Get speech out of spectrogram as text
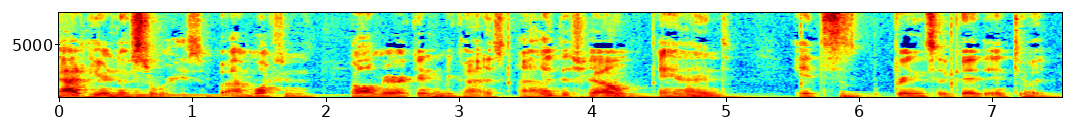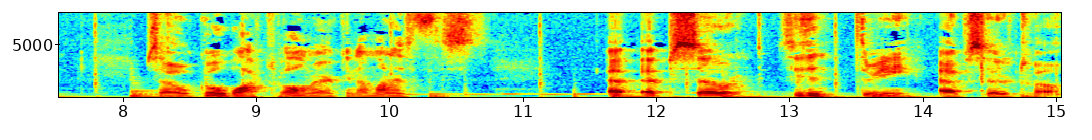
Sad hearing those stories, but I'm watching All American because I like the show and it brings a good into it. So go watch All American. I'm on a episode, season three, episode twelve.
